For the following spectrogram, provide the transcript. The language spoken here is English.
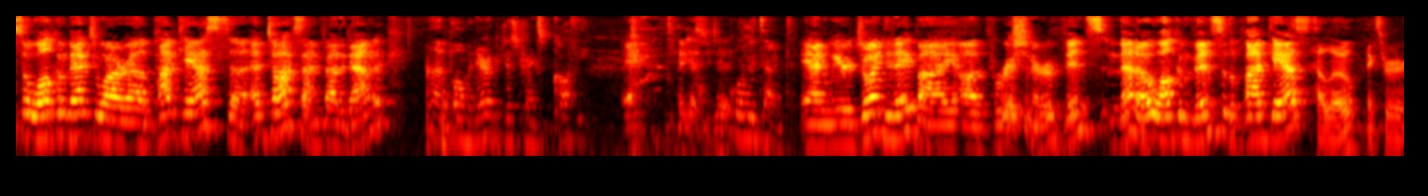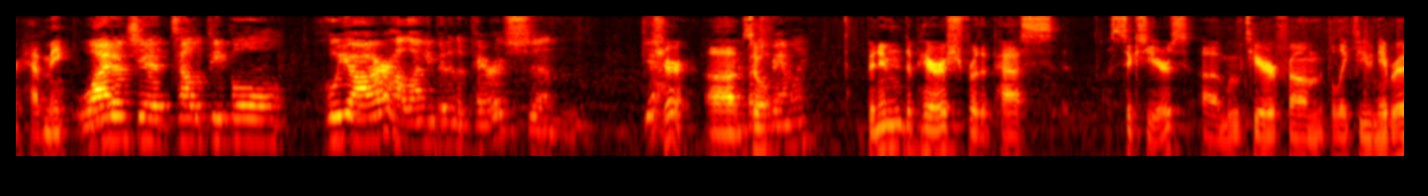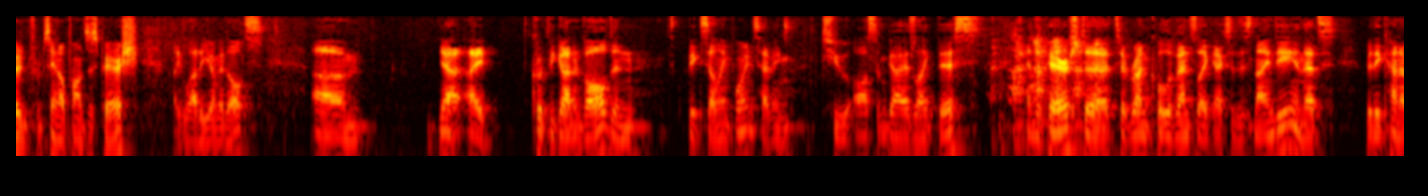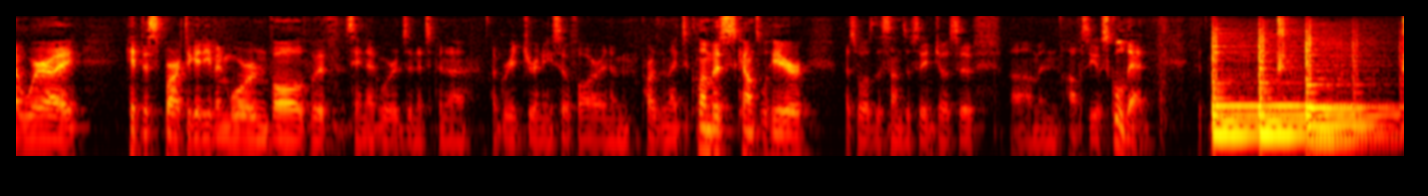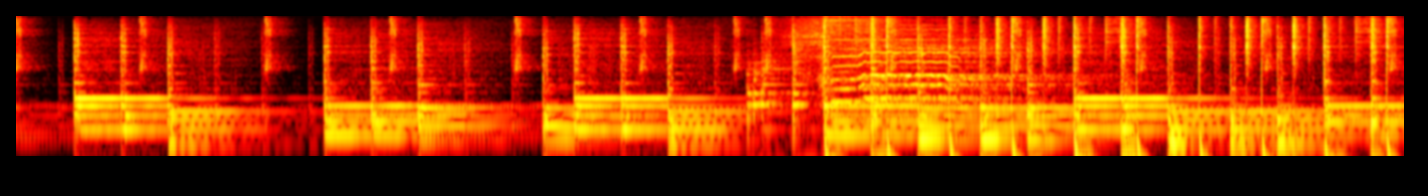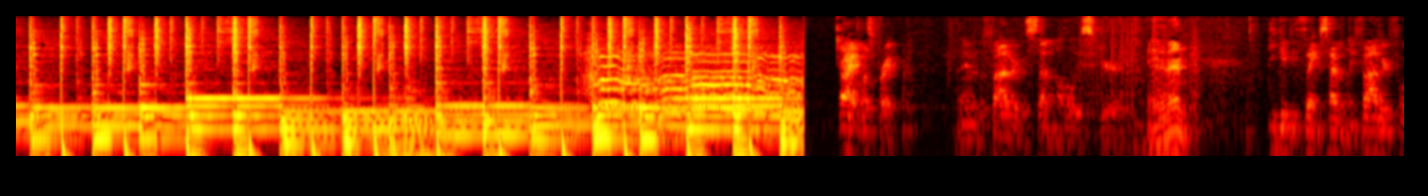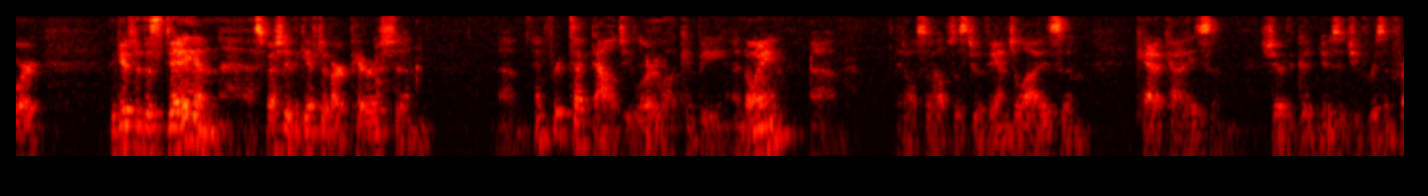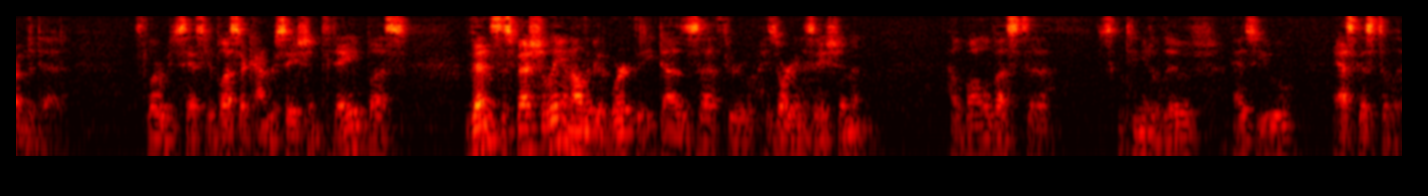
So, welcome back to our uh, podcast, uh, Ed Talks. I'm Father Dominic. I'm Paul Maneric. Just drank some coffee. And, yes, you did. Poorly timed. And we are joined today by a parishioner, Vince Meno. Welcome, Vince, to the podcast. Hello, thanks for having me. Why don't you tell the people who you are, how long you've been in the parish, and yeah, Sure. Um, so, family. been in the parish for the past six years. Uh, moved here from the Lakeview neighborhood from St. Alphonsus Parish, like a lot of young adults. Um, yeah, I quickly got involved, and big selling point is having two awesome guys like this in the parish to, to run cool events like Exodus 90, and that's really kind of where I hit the spark to get even more involved with St. Edward's, and it's been a, a great journey so far. And I'm part of the Knights of Columbus Council here, as well as the Sons of St. Joseph, um, and obviously a school dad. And um, and for technology, Lord. While it can be annoying, um, it also helps us to evangelize and catechize and share the good news that you've risen from the dead. So, Lord, we just ask you to bless our conversation today. Bless Vince especially, and all the good work that he does uh, through his organization, and help all of us to just continue to live as you ask us to live.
